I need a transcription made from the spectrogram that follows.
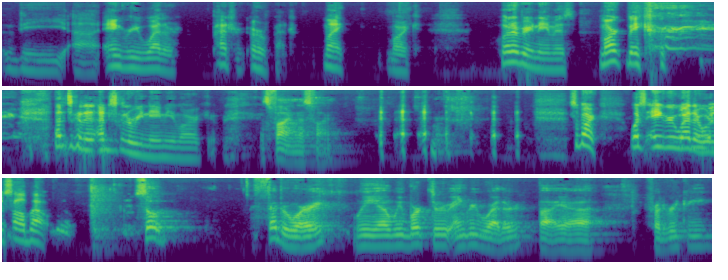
The uh, Angry Weather. Patrick or Patrick, Mike, Mike, whatever your name is, Mark Baker. I'm just gonna I'm just gonna rename you Mark. That's fine. That's fine. So, Mark, what's Angry Weather? What it's all about? So, February, we uh, we worked through Angry Weather by uh, Frederica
